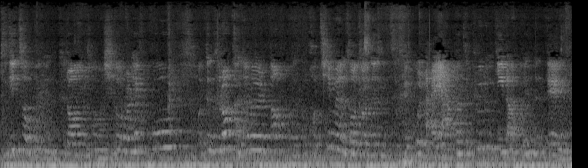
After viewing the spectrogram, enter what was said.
부딪혀보는 그런 어, 시도를 했고 어떤 그런 과정을 떠- 거치면서 저는 제목을 나의 아파트 표류기라고 했는데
